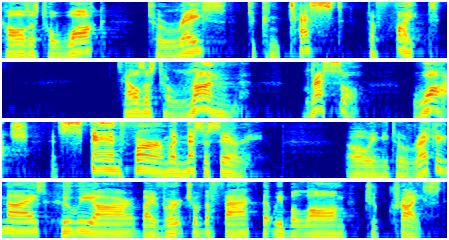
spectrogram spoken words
calls us to walk, to race, to contest, to fight. He tells us to run, wrestle, watch, and stand firm when necessary. Oh, we need to recognize who we are by virtue of the fact that we belong to Christ.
